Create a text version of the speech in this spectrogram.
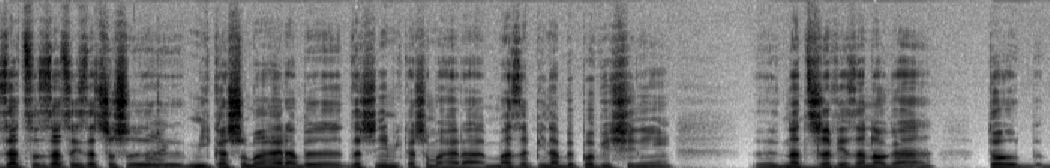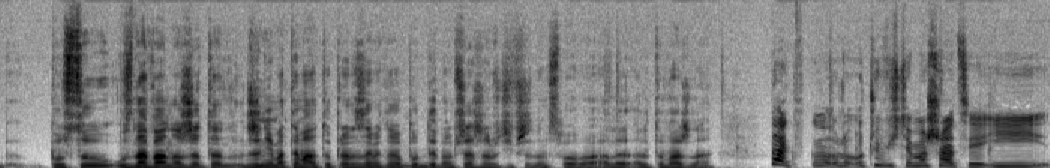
za, co, za coś zaczesz Tak. Mika Schumachera by, znaczy nie Mika Schumachera, Mazepina by powiesili y, na drzewie za nogę, to po prostu uznawano, że, to, że nie ma tematu, prawda? Zamiatało pod dywan. Przepraszam, że ci wszedłem słowa, ale, ale to ważne. Tak, oczywiście masz rację. I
